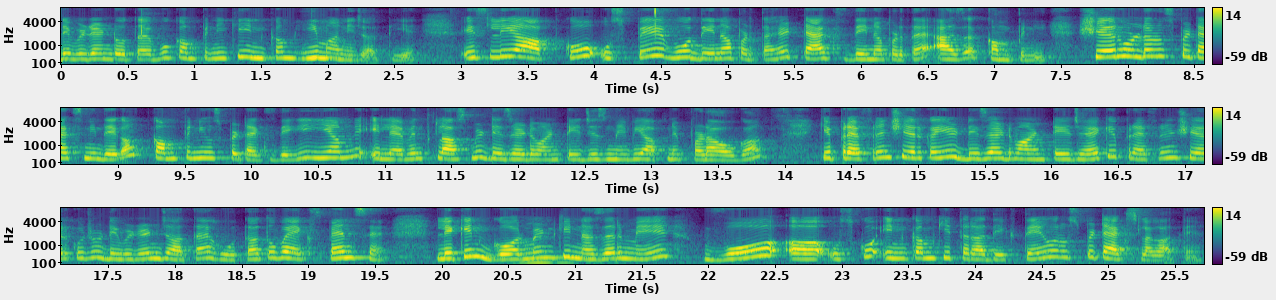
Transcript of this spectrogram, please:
डिविडेंड होता है, वो कंपनी की इनकम ही मानी जाती है। इसलिए आपको उस पर वो देना पड़ता है टैक्स देना पड़ता है as a company share holder उस पर टैक्स नहीं देगा कंपनी उस पर टैक्स देगी। ये हमने इलेवेंथ क्लास में डिसएडवांटेजेस में भी आपने पढ़ा होगा कि प्रेफरेंस शेयर का ये डिसएडवांटेज है कि प्रेफरेंस शेयर को जो डिविडेंड जाता है, होता तो वह एक्सपेंस है। लेकिन गवर्नमेंट की नज़र में वो आ, उसको इनकम की तरह देखते हैं और उस पर टैक्स लगाते हैं।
